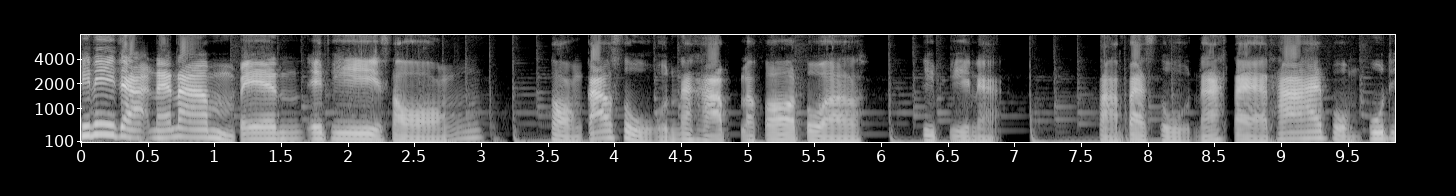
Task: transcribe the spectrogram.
ที่นี่จะแนะนำเป็น AP 2 290 นะครับ แล้วก็ตัว DP เนี่ย 380 นะ แต่ถ้าให้ผมพูดจ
